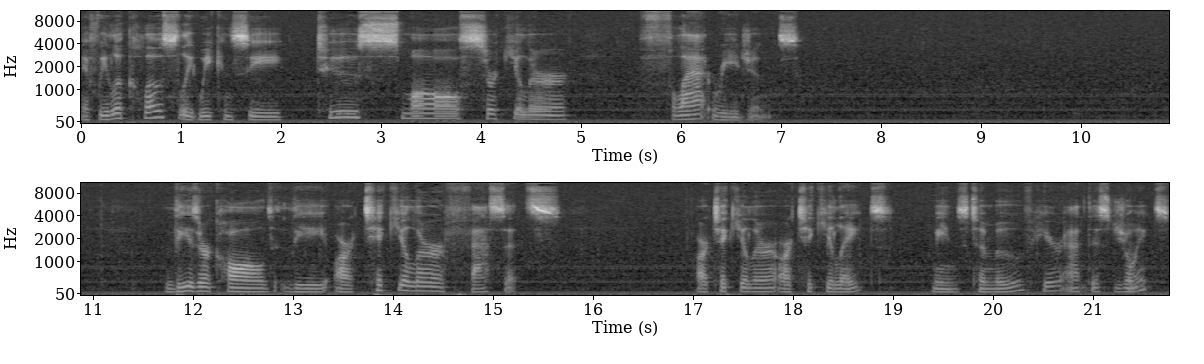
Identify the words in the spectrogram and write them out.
If we look closely, we can see two small circular flat regions. These are called the articular facets. Articular, articulate means to move here at this joint.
